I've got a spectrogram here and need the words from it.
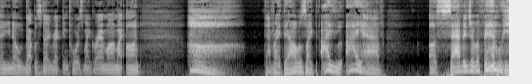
uh, you know, that was directing towards my grandma and my aunt. that right there, I was like, I, I have a savage of a family.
